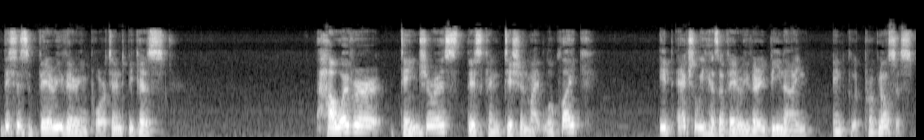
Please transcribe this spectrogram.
this is very, very important because however dangerous this condition might look like, it actually has a very, very benign and good prognosis.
